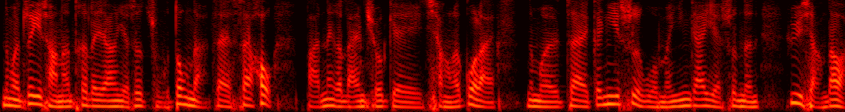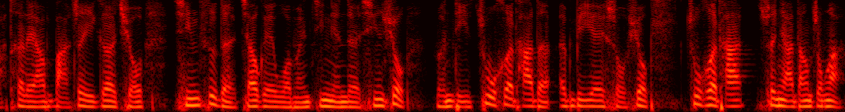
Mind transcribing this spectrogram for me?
那么这一场呢，特雷杨也是主动的在赛后把那个篮球给抢了过来。那么在更衣室，我们应该也是能预想到啊，特雷杨把这一个球亲自的交给我们今年的新秀伦迪，祝贺他的 NBA 首秀，祝贺他生涯当中啊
